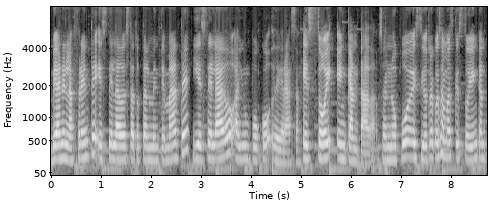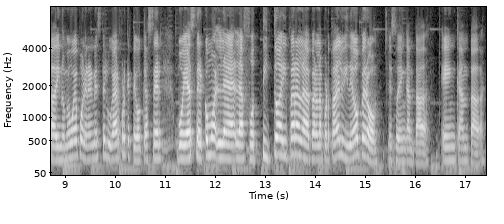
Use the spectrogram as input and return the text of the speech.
Vean en la frente, este lado está totalmente mate y este lado hay un poco de grasa. Estoy encantada, o sea, no puedo decir otra cosa más que estoy encantada y no me voy a poner en este lugar porque tengo que hacer, voy a hacer como la, fotito ahí para la, para la portada del video, pero estoy encantada encantada.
